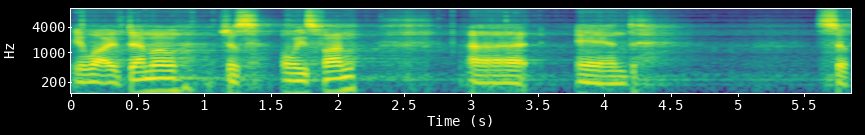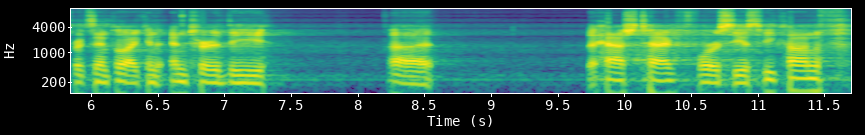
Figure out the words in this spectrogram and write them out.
a live demo, which is always fun. and so for example, I can enter the uh, the hashtag for CSVConf,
